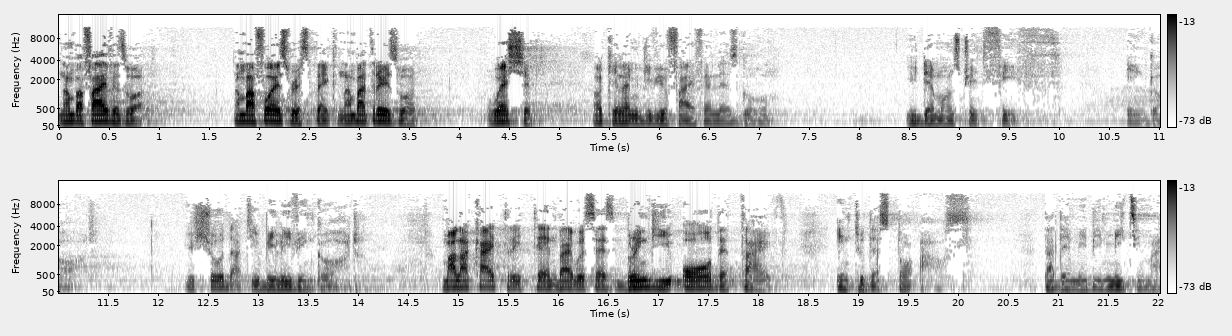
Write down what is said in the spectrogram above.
Number five is what? Number four is respect. Number three is what? Worship. Okay, let me give you five and let's go home. You demonstrate faith in God. You show that you believe in God. Malachi 3:10 Bible says, "Bring ye all the tithe into the storehouse, that there may be meat in my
